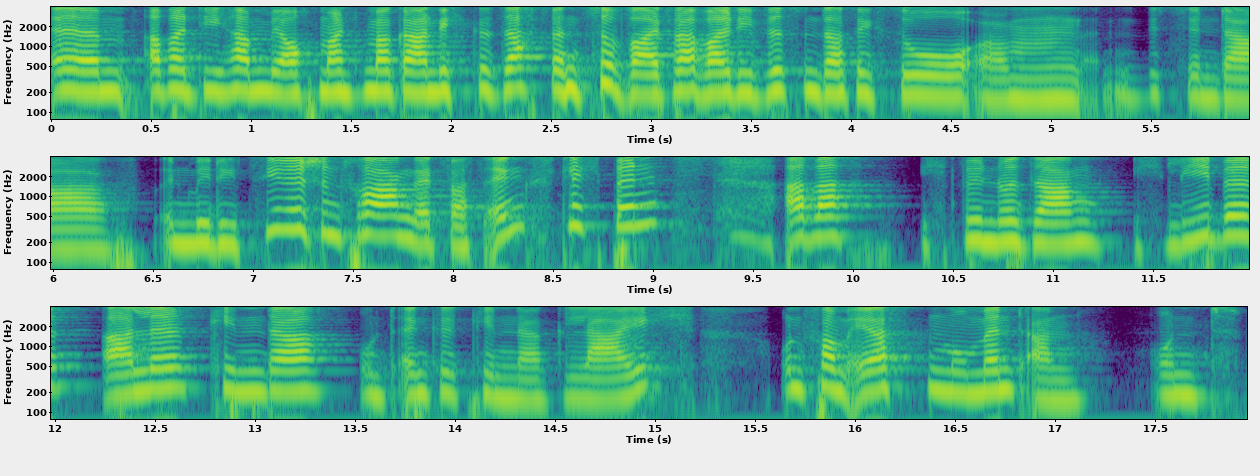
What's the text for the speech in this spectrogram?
Ähm, aber die haben mir auch manchmal gar nicht gesagt, wenn es so weit war, weil die wissen, dass ich so ähm, ein bisschen da in medizinischen Fragen etwas ängstlich bin. Aber ich will nur sagen, ich liebe alle Kinder und Enkelkinder gleich und vom ersten Moment an. Und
